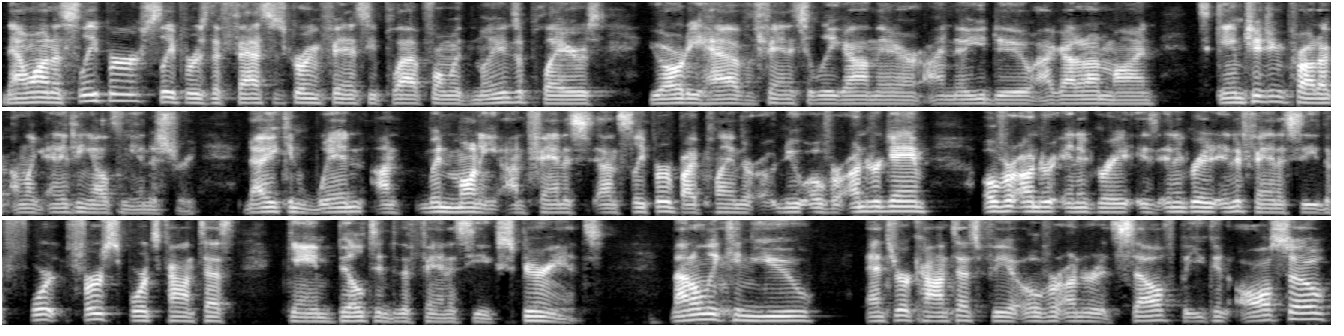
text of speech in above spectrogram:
Now on a sleeper, sleeper is the fastest growing fantasy platform with millions of players. You already have a fantasy league on there. I know you do. I got it on mine. It's a game-changing product unlike anything else in the industry. Now you can win on win money on fantasy on sleeper by playing their new over under game over under integrate is integrated into fantasy, the for, first sports contest game built into the fantasy experience. Not only can you enter a contest via over under itself, but you can also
